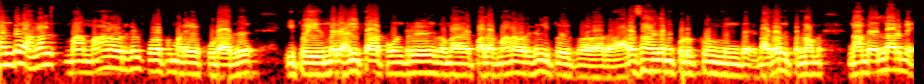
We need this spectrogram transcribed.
ஆண்டு ஆனால் மாணவர்கள் குழப்பம் அடையக்கூடாது இப்போ இது மாதிரி அனிதா போன்று பல மாணவர்கள் இப்போ இப்போ அரசாங்கம் கொடுக்கும் இந்த அதாவது இப்ப நம்ம நாம எல்லாருமே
